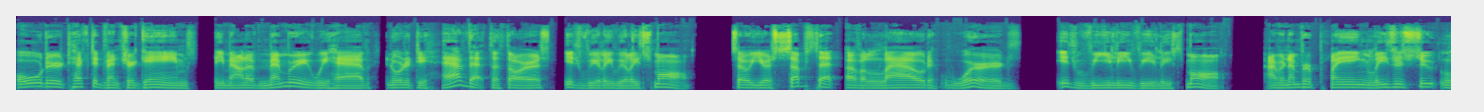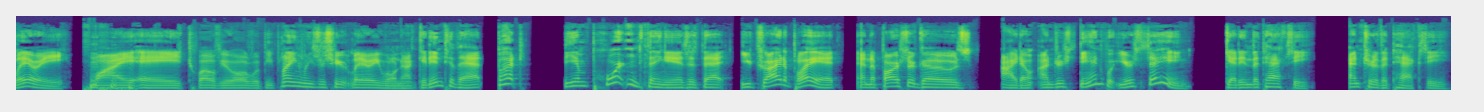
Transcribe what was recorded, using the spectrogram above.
older text adventure games, The amount of memory we have in order to have that thesaurus is really, really small. So your subset of allowed words is really, really small. I remember playing Leisure Suit Larry. Why a 12 year old would be playing Leisure Suit Larry, we'll not get into that. But the important thing is, is that you try to play it and the parser goes, I don't understand what you're saying. Get in the taxi. Enter the taxi.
